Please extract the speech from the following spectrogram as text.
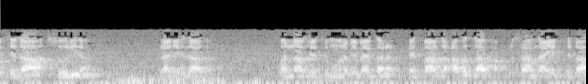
ابتداء سوری دا. راجہ ہدایت والناس يتمون ابي بكر في بعض افضل اسلام دا ابتداء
